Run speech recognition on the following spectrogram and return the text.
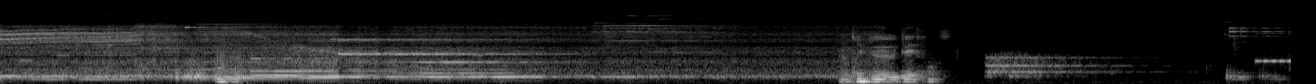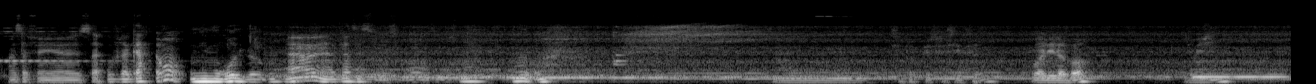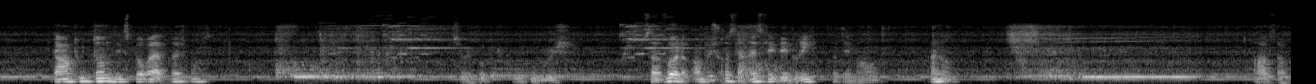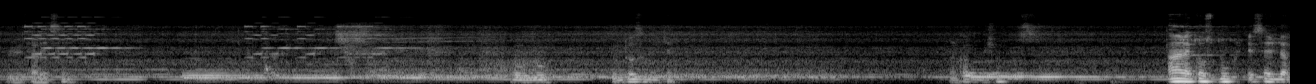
Truc de, de défense. Ah, ça fait. euh, ça ouvre la carte. Oh, Nimrod là. Ah ouais, la carte doucement. Mm. Hum, Je sais pas ce que c'est que ça. Faut aller là-bas. J'imagine. T'as un tout le temps d'explorer après, je pense. Je savais pas. Oui. Ça vole. En plus, je crois que ça reste les débris. Ça, c'est marrant. Ah non. Ah, ça a pu t'as laissé. Oh, go. Comme toi, Sonic. Encore des méchants. Ah, la course boucle. Et celle-là.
